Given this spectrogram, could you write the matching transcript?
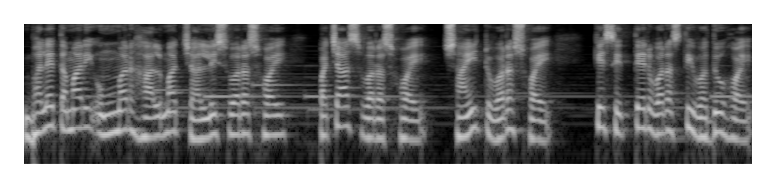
ભલે તમારી ઉંમર હાલમાં ચાલીસ વર્ષ હોય, પચાસ વર્ષ હોય, સાહીઠ વર્ષ હોય કે સિત્તેર વર્ષથી વધુ હોય,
